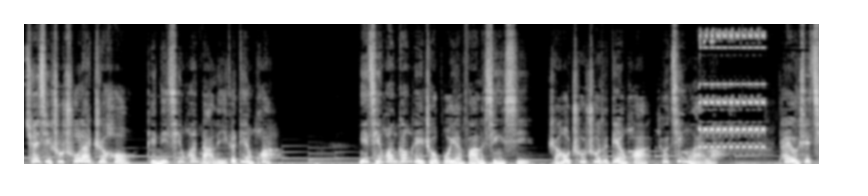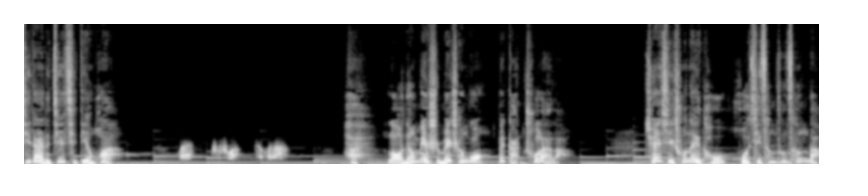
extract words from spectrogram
全喜初出来之后，给倪清欢打了一个电话。倪清欢刚给周伯言发了信息，然后初初的电话又进来了，他有些期待的接起电话：“喂，初初，怎么了？”“嗨，老娘面试没成功，被赶出来了。”全喜初那头火气蹭蹭蹭的，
